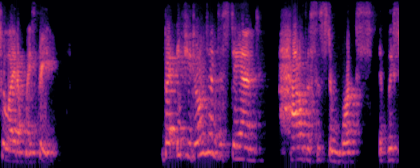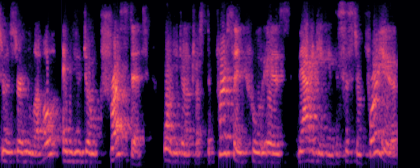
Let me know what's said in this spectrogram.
to light up my screen but if you don't understand how the system works, at least to a certain level, and you don't trust it, or you don't trust the person who is navigating the system for you,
